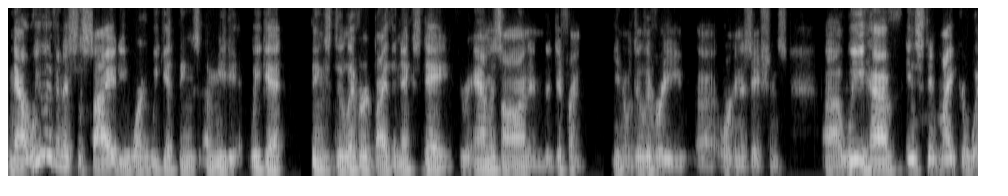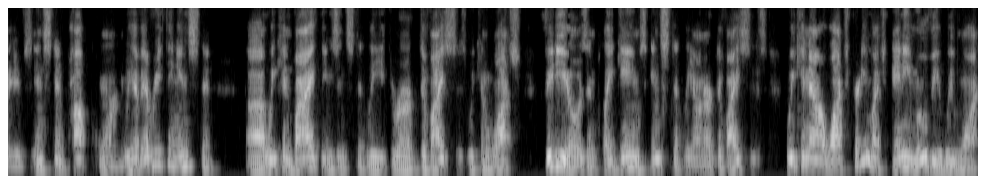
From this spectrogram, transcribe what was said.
Now, we live in a society where we get things immediate. We get things delivered by the next day through Amazon and the different, you know, delivery uh, organizations. Uh, we have instant microwaves, instant popcorn. We have everything instant. Uh, we can buy things instantly through our devices. We can watch videos and play games instantly on our devices. We can now watch pretty much any movie we want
